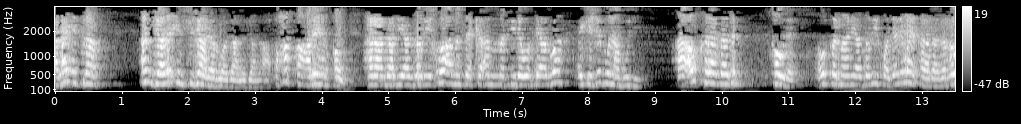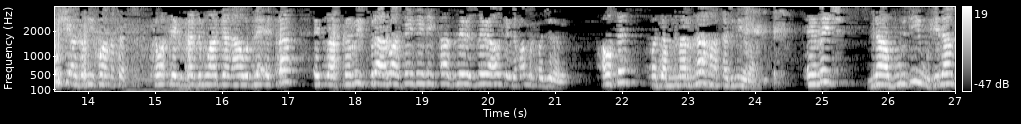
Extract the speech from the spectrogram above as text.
عەلای ئێتراف أم جاء انفجار الروادان جانا فحق عليها القول هر عدادي أنزاري إخوة أمسك أمتي لو في أروا أي كشبون أبودي ئەو قراردادە قەولە ئەو فەرمانی ئازەڵی خوا یعنی وای قراردادە ڕەوشی ئازەڵی خوا مەسەر کە وەختێک مردم وابیان هاورد لە ئێسرا ئێسراکەڕی فراڕوا دەی دەی دەی تاز لەوێ لەوێ ئەو تێک دەفام فەجرە بێت ئەوەختێ فەدەمەرناها تەدمیرە ئێمەش نابودی و هلاك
